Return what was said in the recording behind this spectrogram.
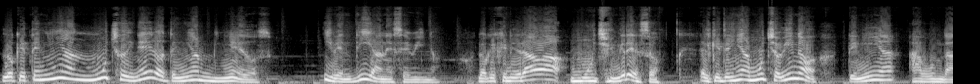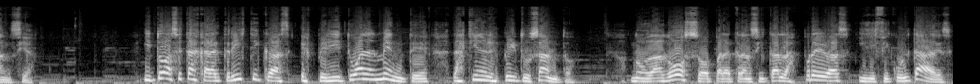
Los que tenían mucho dinero tenían viñedos y vendían ese vino, lo que generaba mucho ingreso. El que tenía mucho vino tenía abundancia. Y todas estas características espiritualmente las tiene el Espíritu Santo nos da gozo para transitar las pruebas y dificultades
